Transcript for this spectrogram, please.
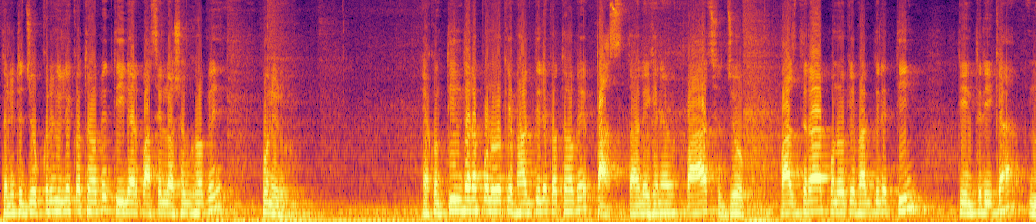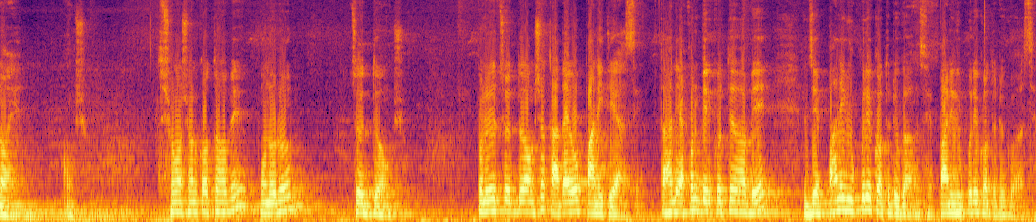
তাহলে এটা যোগ করে নিলে কত হবে? তিন আর পাঁচের লসাগু হবে পনেরো। এখন তিন দ্বারা পনেরোকে ভাগ দিলে কত হবে? পাঁচ। তাহলে এখানে পাঁচ যোগ। পাঁচ দ্বারা পনেরোকে ভাগ দিলে তিন। তিন তরিকা নয় অংশ। সমান কত হবে? পনেরোর চোদ্দ অংশ। পনেরো চোদ্দ অংশ কাদায় ও পানিতে আছে। তাহলে এখন বের করতে হবে যে পানির উপরে কতটুকু আছে? পানির উপরে কতটুকু আছে?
